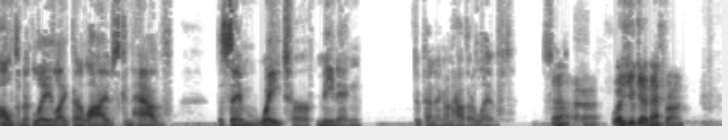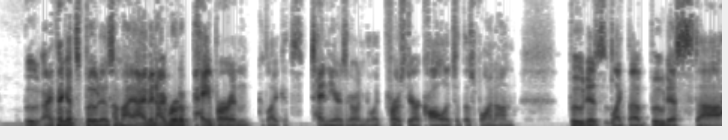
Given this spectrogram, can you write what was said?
ultimately, like their lives can have the same weight or meaning depending on how they're lived. So, Yeah. Where did you get that from? I think it's Buddhism. I, I mean, I wrote a paper in like it's ten years ago, in like first year of college at this point on Buddhist, like the Buddhist, uh,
